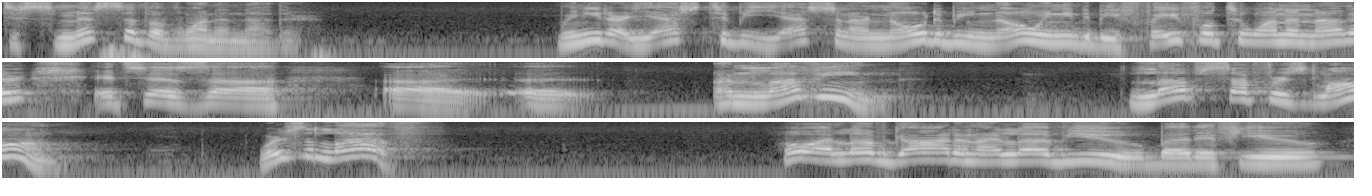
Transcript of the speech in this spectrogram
dismissive of one another. We need our yes to be yes and our no to be no. We need to be faithful to one another. It says, uh, uh, uh unloving. Love suffers long. Where's the love? Oh, I love God and I love you, but if you,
